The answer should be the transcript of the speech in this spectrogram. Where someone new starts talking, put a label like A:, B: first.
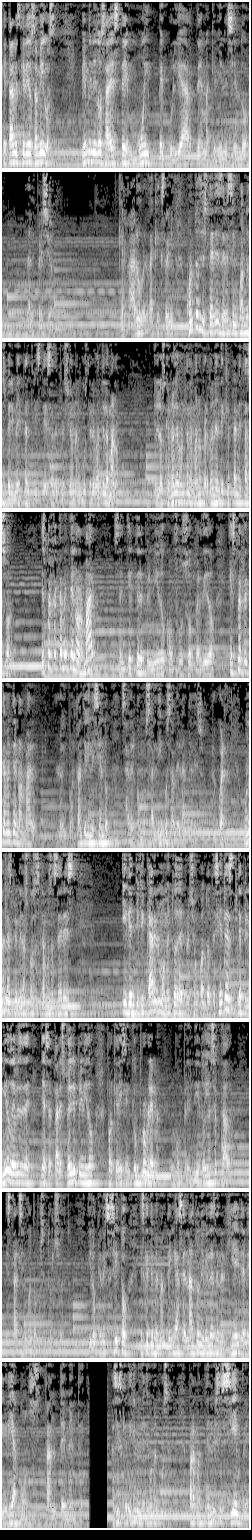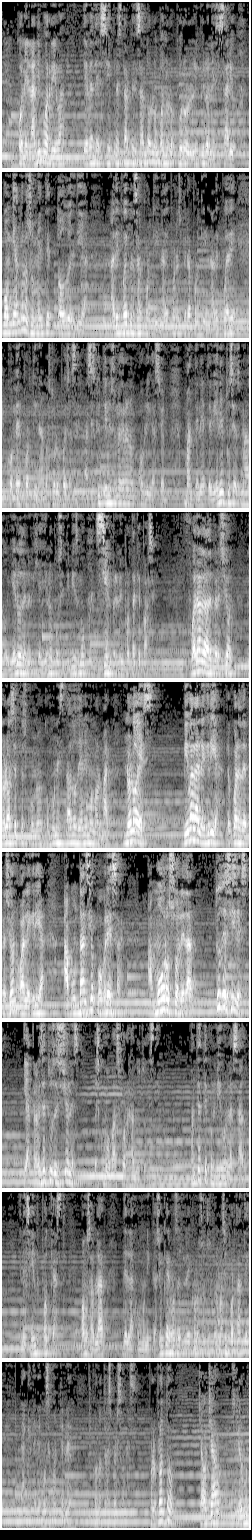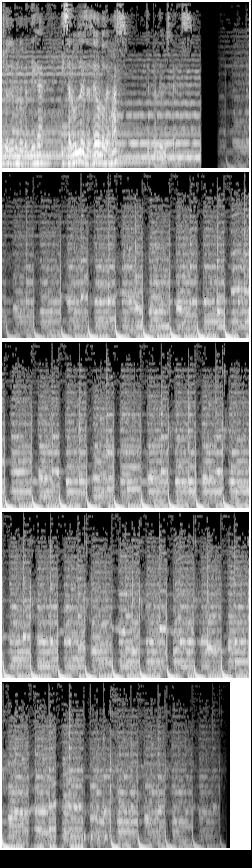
A: ¿Qué tal mis queridos amigos? Bienvenidos a este muy peculiar tema que viene siendo la depresión. Qué raro, ¿verdad? Qué extraño. ¿Cuántos de ustedes de vez en cuando experimentan tristeza, depresión, angustia? Levanten la mano. Los que no levantan la mano, perdonen, ¿de qué planeta son? Es perfectamente normal sentirte deprimido, confuso, perdido. Es perfectamente normal. Lo importante viene siendo saber cómo salimos adelante de eso. Recuerda, una de las primeras cosas que vamos a hacer es identificar el momento de depresión. Cuando te sientes deprimido debes de, aceptar, estoy deprimido porque dicen que un problema comprendido y aceptado está al 50% resuelto. Y lo que necesito es que te me mantengas en altos niveles de energía y de alegría constantemente. Así es que déjeme le digo una cosa, para mantenerse siempre con el ánimo arriba, debe de siempre estar pensando lo bueno, lo puro, lo limpio y lo necesario, bombeándolo su mente todo el día. Nadie puede pensar por ti, nadie puede respirar por ti, nadie puede comer por ti, nada más tú lo puedes hacer. Así es que tienes una gran obligación, mantenerte bien entusiasmado, lleno de energía, lleno de positivismo, siempre, no importa qué pase. Fuera de la depresión, no lo aceptes como, como un estado de ánimo normal, no lo es. Viva la alegría, recuerda, depresión o alegría, abundancia o pobreza, amor o soledad. Tú decides y a través de tus decisiones es como vas forjando tu destino. Mantente conmigo enlazado. En el siguiente podcast vamos a hablar de la comunicación que debemos de tener con nosotros, pero más importante, la que debemos de mantener con otras personas. Por lo pronto, chao chao, los quiero mucho, Dios me los bendiga y salud les deseo, lo demás depende de ustedes.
